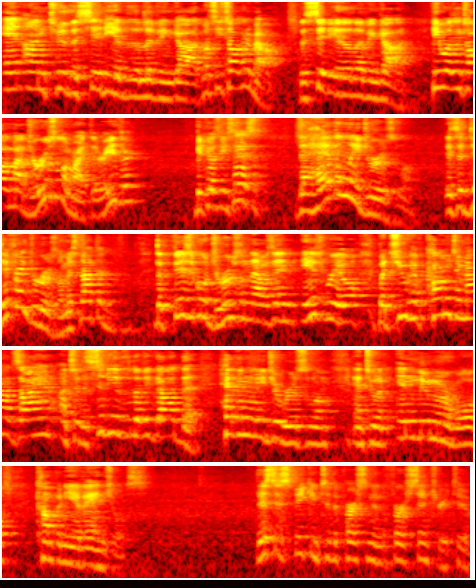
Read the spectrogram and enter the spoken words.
and unto the city of the living God. What's he talking about? The city of the living God. He wasn't talking about Jerusalem right there either. Because he says, the heavenly Jerusalem is a different Jerusalem. It's not the the physical Jerusalem that was in Israel, but you have come to Mount Zion, unto the city of the living God, the heavenly Jerusalem, and to an innumerable company of angels. This is speaking to the person in the first century, too.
